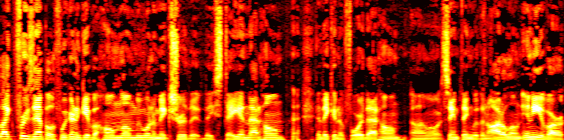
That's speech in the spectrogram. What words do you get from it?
like for example, if we're going to give a home loan, we want to make sure that they stay in that home and they can afford that home. Um, same thing with an auto loan. Any of our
